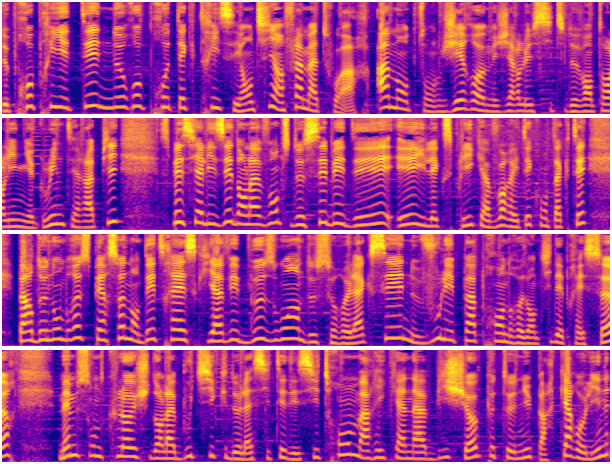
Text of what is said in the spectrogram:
de propriétés neuroprotectrices et anti-inflammatoires. À Menton, Jérôme gère le site de vente en ligne Green Therapy, spécialisé dans la vente de CBD et il explique avoir été contacté par de nombreuses personnes en détresse qui avaient besoin de se relaxer, ne voulaient pas prendre d'antidépresseurs. Même son de cloche dans la boutique de la Cité des Citrons, Maricana Bishop, tenue par Caroline.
